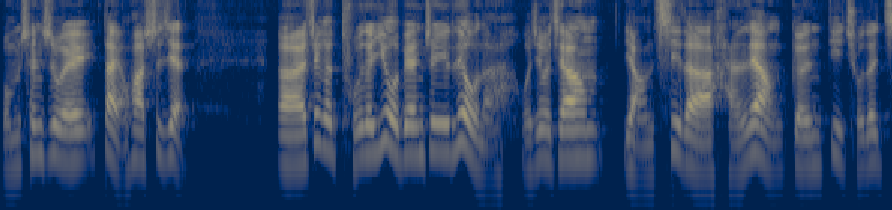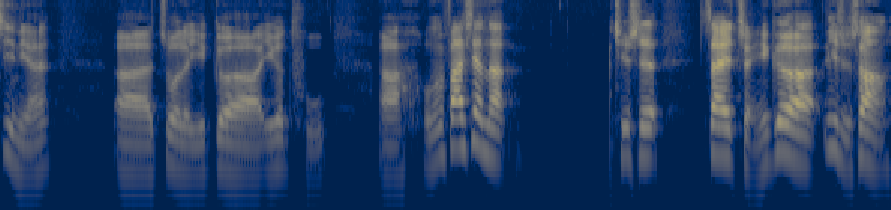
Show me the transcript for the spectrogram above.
我们称之为大氧化事件。呃，这个图的右边这一溜呢，我就将氧气的含量跟地球的纪年，呃，做了一个一个图。啊，我们发现呢，其实，在整一个历史上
